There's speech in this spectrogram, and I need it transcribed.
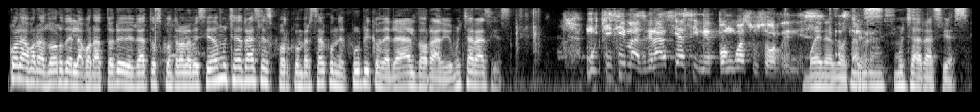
colaborador del Laboratorio de Datos contra la Obesidad. Muchas gracias por conversar con el público del Heraldo Radio. Muchas gracias. Muchísimas gracias y me pongo a sus órdenes. Buenas noches. Muchas gracias.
